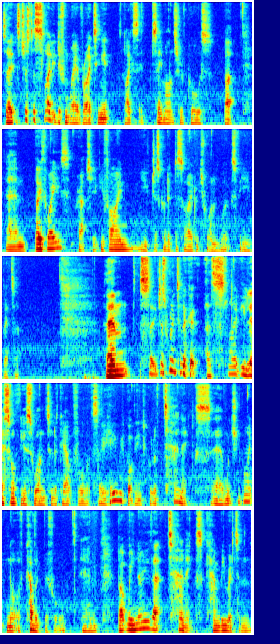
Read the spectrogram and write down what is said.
So it's just a slightly different way of writing it. Like I said, same answer of course, but um, both ways are absolutely fine. You've just got to decide which one works for you better. Um, so just wanted to look at a slightly less obvious one to look out for. So here we've got the integral of tan x, um, which you might not have covered before. Um, but we know that tan x can be written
